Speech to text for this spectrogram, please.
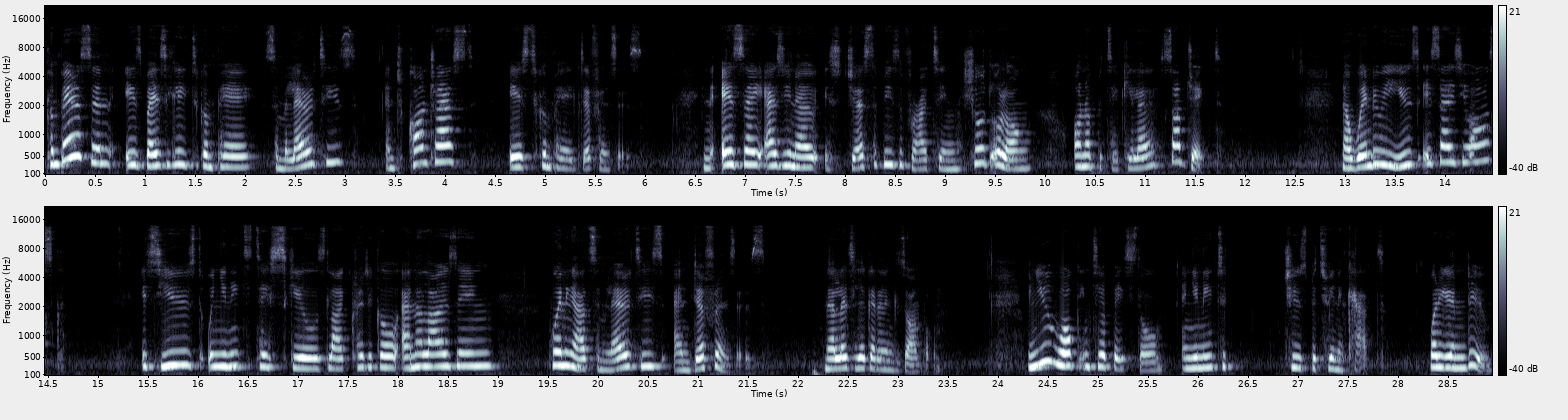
Comparison is basically to compare similarities, and to contrast is to compare differences. An essay, as you know, is just a piece of writing, short or long, on a particular subject. Now, when do we use essays, you ask? It's used when you need to test skills like critical analyzing, pointing out similarities and differences. Now let's look at an example. When you walk into a pet store and you need to choose between a cat, what are you going to do?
